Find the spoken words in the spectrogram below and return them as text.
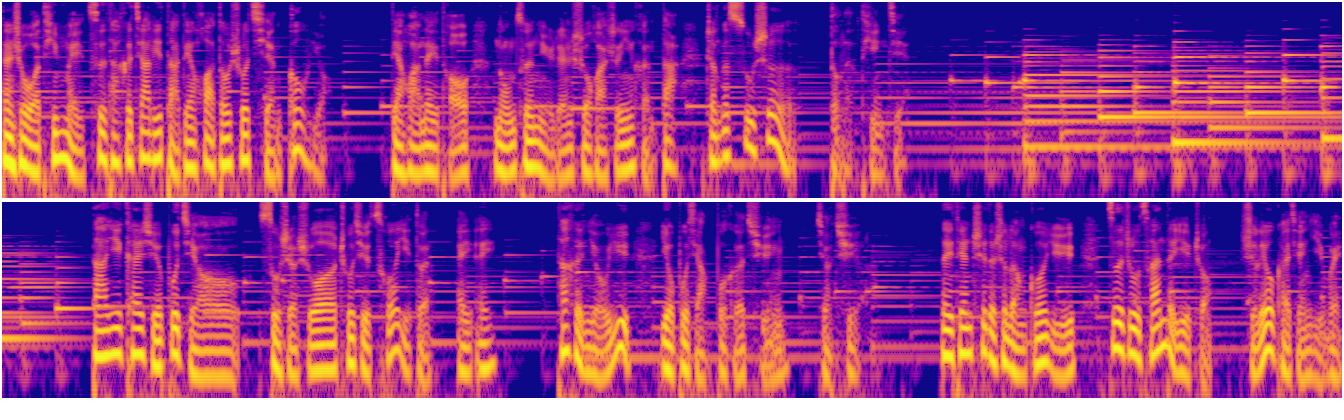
但是我听每次他和家里打电话都说钱够用，电话那头农村女人说话声音很大，整个宿舍都能听见。大一开学不久，宿舍说出去搓一顿 A A，他很犹豫，又不想不合群，就去了。那天吃的是冷锅鱼，自助餐的一种，十六块钱一位。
